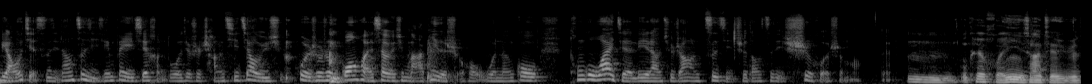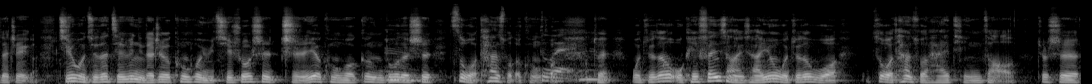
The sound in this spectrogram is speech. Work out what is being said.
了解自己，当自己已经被一些很多就是长期教育去或者说这种光环效应去麻痹的时候，我能够通过外界的力量去让自己知道自己适合什么。对，嗯，我可以回应一下婕妤的这个。其实我觉得婕妤你的这个困惑，与其说是职业困惑，更多的是自我探索的困惑。对对，我觉得我可以分享一下，因为我觉得我自我探索还挺早，就是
